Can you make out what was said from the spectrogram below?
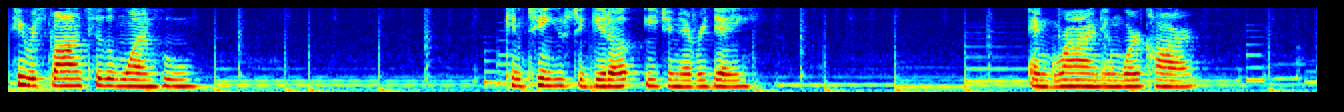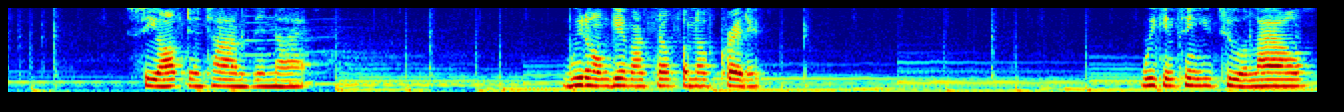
He responds to the one who continues to get up each and every day and grind and work hard. See, oftentimes than not, we don't give ourselves enough credit. We continue to allow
